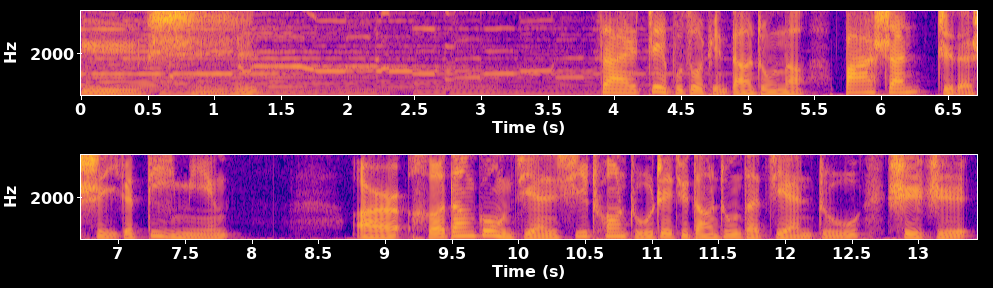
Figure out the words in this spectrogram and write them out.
雨时。在这部作品当中呢，巴山指的是一个地名，而“何当共剪西窗烛”这句当中的“剪烛”是指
